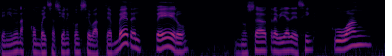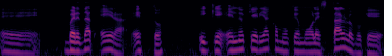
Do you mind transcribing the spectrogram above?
tenido unas conversaciones con Sebastian Vettel, pero no se atrevía a decir cuán verdad era esto y que él no quería como que molestarlo porque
